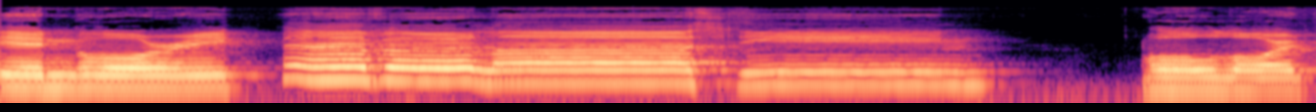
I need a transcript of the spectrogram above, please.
in glory everlasting. O Lord,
